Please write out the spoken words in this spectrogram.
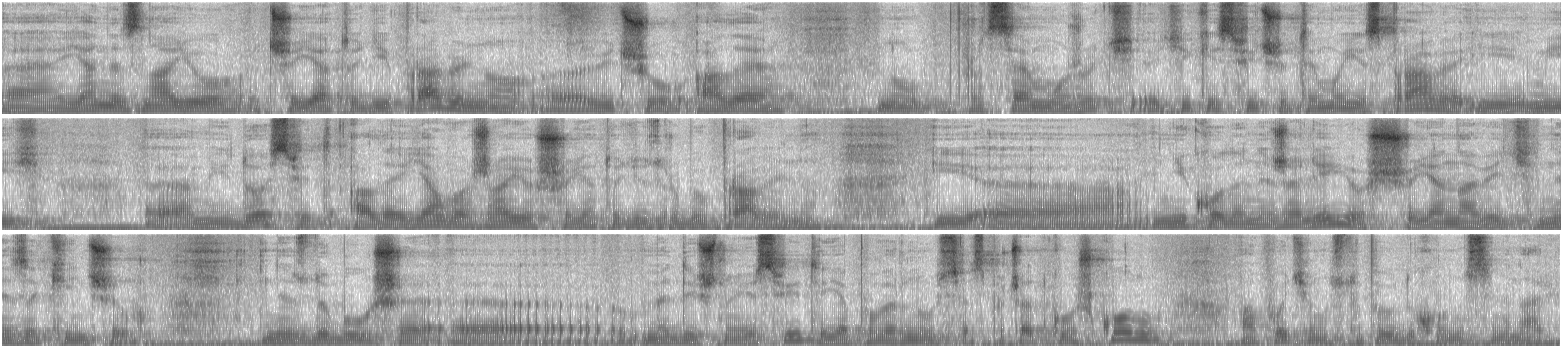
Е, я не знаю, чи я тоді правильно відчув, але ну, про це можуть тільки свідчити мої справи і мій, мій досвід. Але я вважаю, що я тоді зробив правильно. І е, ніколи не жалію, що я навіть не закінчив, не здобувши е, медичної освіти, я повернувся спочатку у школу, а потім вступив в духовну семінарію.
